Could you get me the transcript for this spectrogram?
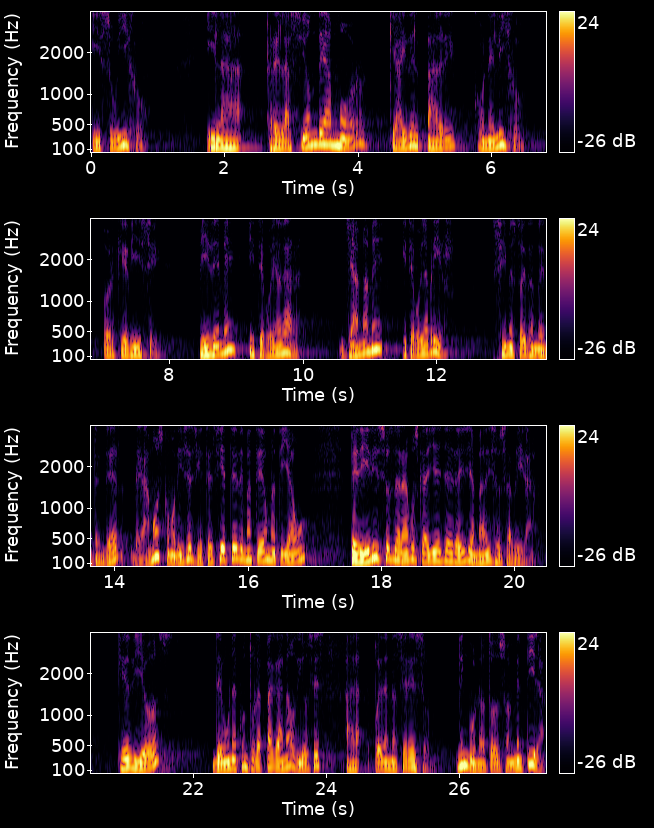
y su hijo y la relación de amor que hay del padre con el hijo, porque dice, pídeme y te voy a dar, llámame y te voy a abrir. Si me estoy dando a entender? Veamos, como dice 7.7 de Mateo, Matías, pedid y se os dará, buscad y hallaréis, llamad y se os abrirá. ¿Qué Dios de una cultura pagana o dioses ah, pueden hacer eso? Ninguno, todos son mentira.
